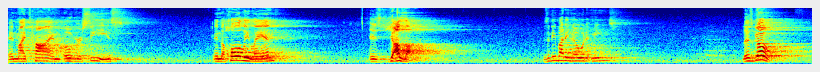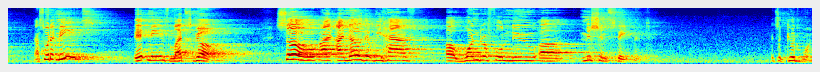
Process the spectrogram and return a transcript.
in my time overseas in the Holy Land is Yalla. Does anybody know what it means? Let's go. That's what it means. It means let's go. So I, I know that we have a wonderful new uh, mission statement. It's a good one,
